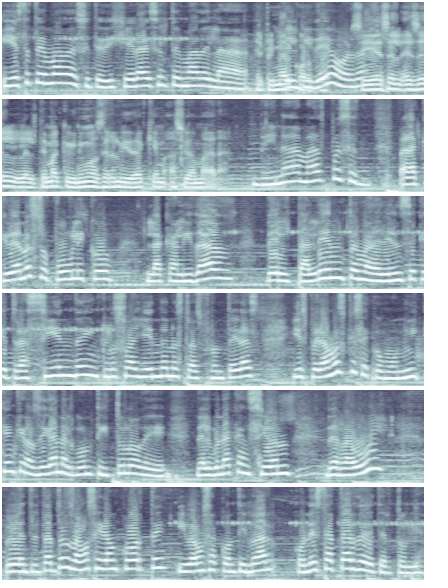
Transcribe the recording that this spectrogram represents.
y este tema de si te dijera es el tema de la El primer del corte. video, ¿verdad? Sí, es el, es el, el tema que vinimos a hacer el video aquí a Ciudad Madera. Ve nada más, pues, en- para que vea nuestro público la calidad del talento maderense que trasciende incluso allende nuestras fronteras y esperamos que se comuniquen, que nos digan algún título de, de alguna canción de Raúl. Pero entre tanto nos vamos a ir a un corte y vamos a continuar con esta tarde de tertulia.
